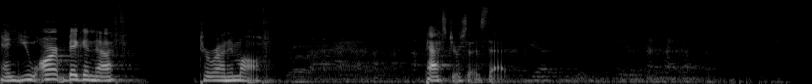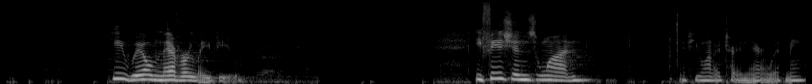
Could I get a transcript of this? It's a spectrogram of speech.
And you aren't big enough to run him off. Pastor says that. He will never leave you. Ephesians 1, if you want to turn there with me,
